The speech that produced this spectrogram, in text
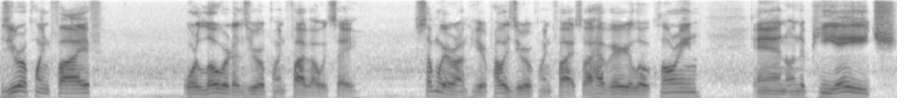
0.5 or lower than 0.5 I would say. Somewhere around here probably 0.5 so I have very low chlorine. And on the pH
